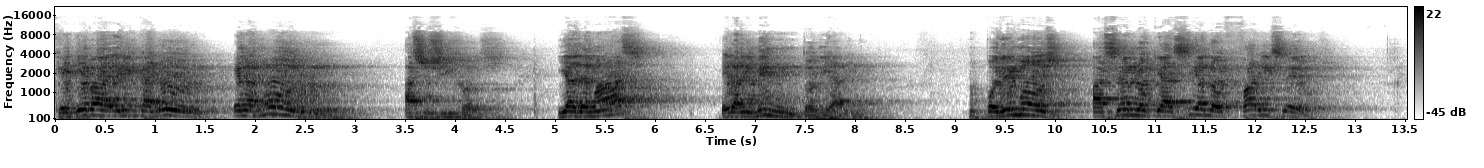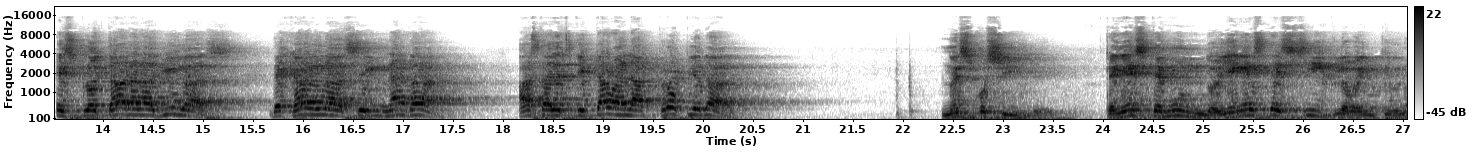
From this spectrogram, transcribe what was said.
que lleva el calor, el amor a sus hijos y además el alimento diario. No podemos hacer lo que hacían los fariseos, explotar a las viudas, dejarlas sin nada, hasta les quitaban la propiedad. No es posible que en este mundo y en este siglo XXI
